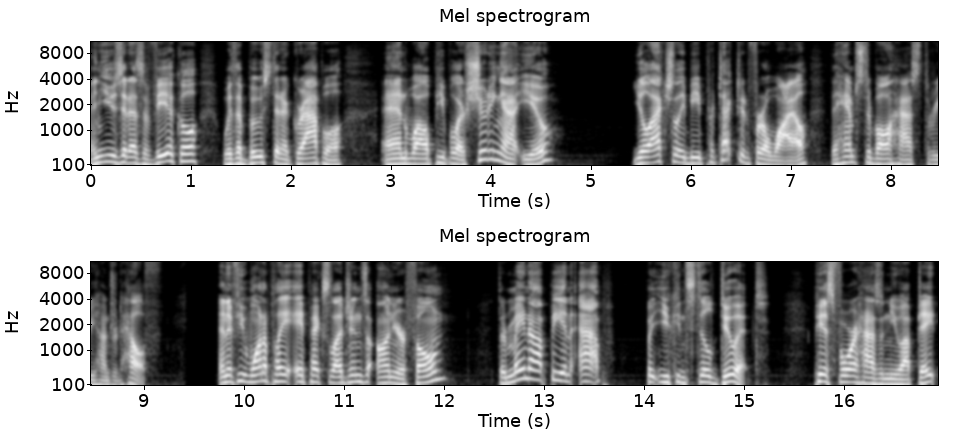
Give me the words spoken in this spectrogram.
and use it as a vehicle with a boost and a grapple. And while people are shooting at you, you'll actually be protected for a while. The hamster ball has 300 health. And if you want to play Apex Legends on your phone, there may not be an app but you can still do it. PS4 has a new update,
